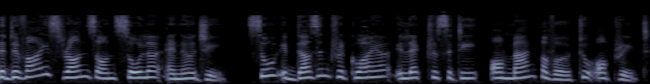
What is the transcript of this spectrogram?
The device runs on solar energy, so it doesn't require electricity or manpower to operate.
